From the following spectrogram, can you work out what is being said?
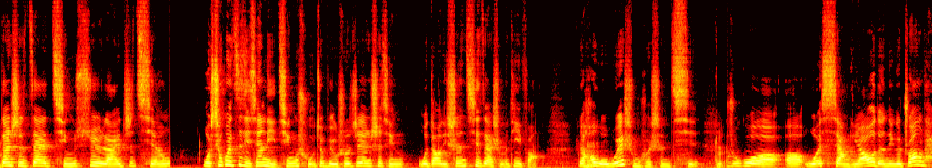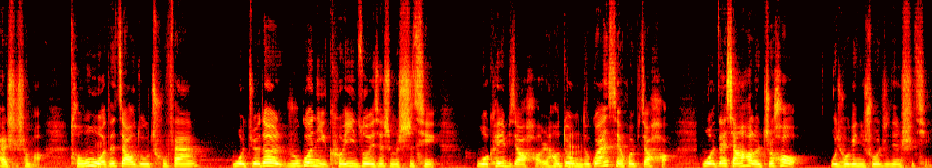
但是在情绪来之前，我是会自己先理清楚。就比如说这件事情，我到底生气在什么地方？然后我为什么会生气？对如果呃我想要的那个状态是什么？从我的角度出发，我觉得如果你可以做一些什么事情，我可以比较好，然后对我们的关系也会比较好。我在想好了之后，我就会跟你说这件事情。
